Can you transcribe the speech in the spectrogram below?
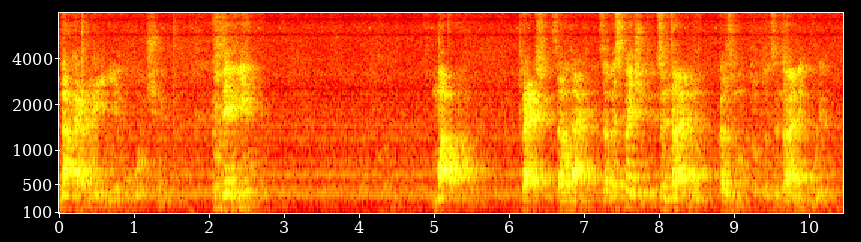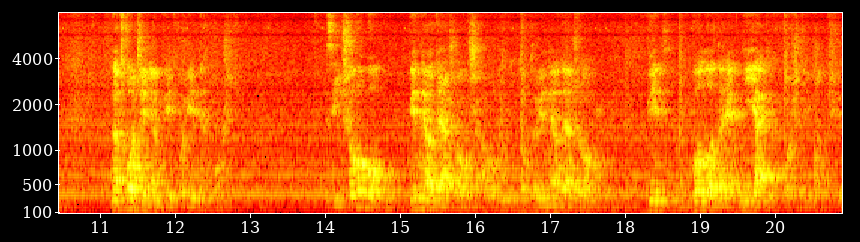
на кормління у Вотчину, де він мав перше завдання забезпечити центральну казну, тобто центральний уряд, надходженням відповідних коштів. З іншого боку, він не одержував жалування, тобто він не одержував від володаря ніяких коштів інших.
